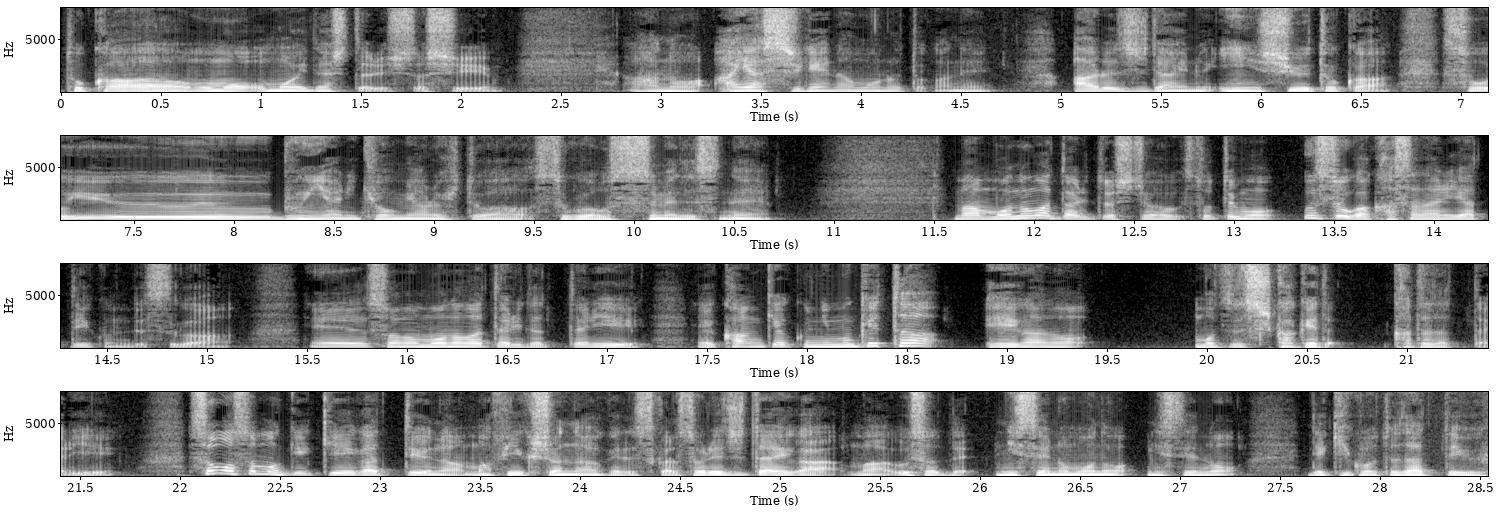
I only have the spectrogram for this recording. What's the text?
とかも思い出したりしたし、あの、怪しげなものとかね、ある時代の飲酒とか、そういう分野に興味ある人はすごいおすすめですね。まあ物語としてはとても嘘が重なり合っていくんですが、えーその物語だったり、え観客に向けた映画の持つ仕掛け方だったり、そもそも劇映画っていうのはまあフィクションなわけですから、それ自体がまあ嘘で、偽のもの、偽の出来事だっていう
